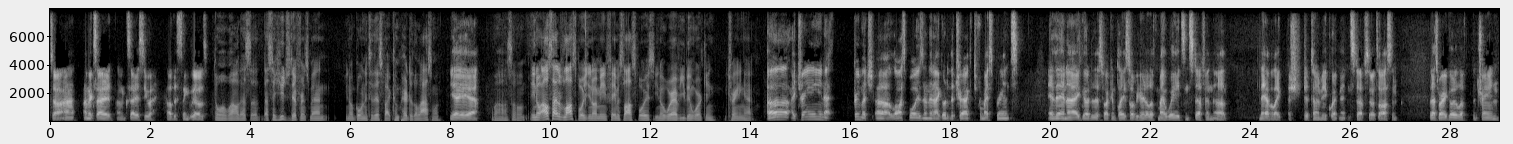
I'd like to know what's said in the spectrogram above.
So I, I'm excited. I'm excited to see what, how this thing goes. Oh wow, that's a that's a huge difference, man. You know, going into this fight compared to the last one. Yeah, yeah, yeah. Wow. So you know, outside of Lost Boys, you know, what I mean, famous Lost Boys. You know, where have you been working, training at? Uh, I train at pretty much uh, Lost Boys, and then I go to the track for my sprints, and then I go to this fucking place over here to lift my weights and stuff. And uh, they have like a shit ton of equipment and stuff, so it's awesome. But that's where I go to lift the train,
